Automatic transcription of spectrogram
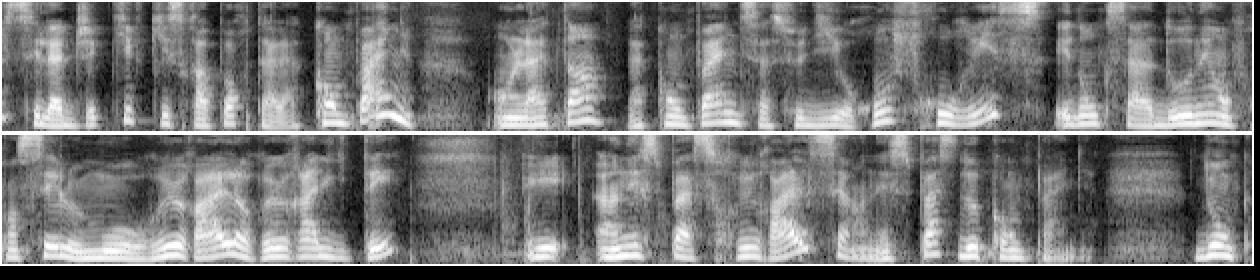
c'est l'adjectif qui se rapporte à la campagne. En latin, la campagne, ça se dit rus et donc ça a donné en français le mot rural, ruralité. Et un espace rural, c'est un espace de campagne. Donc,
